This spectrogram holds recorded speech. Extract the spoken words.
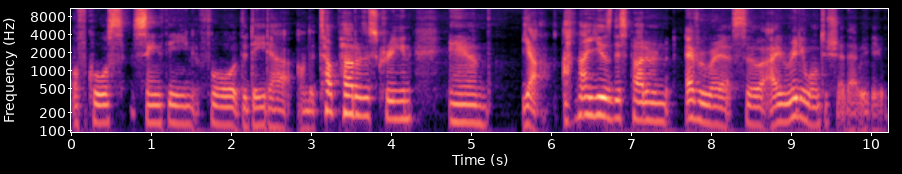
Of course, same thing for the data on the top part of the screen and yeah, I use this pattern everywhere, so I really want to share that with you.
